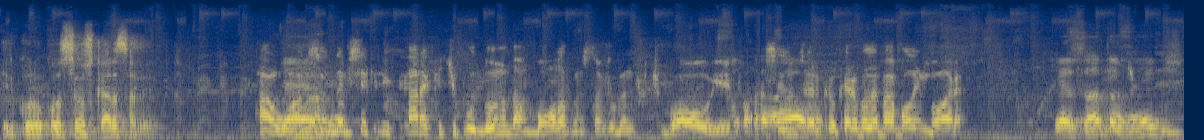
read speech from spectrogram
Ele colocou sem os caras saberem. Ah, o é. Axel deve ser aquele cara que, tipo, o dono da bola quando você tá jogando futebol, e ele fala assim, não que eu quero, vou levar a bola embora. Exatamente.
